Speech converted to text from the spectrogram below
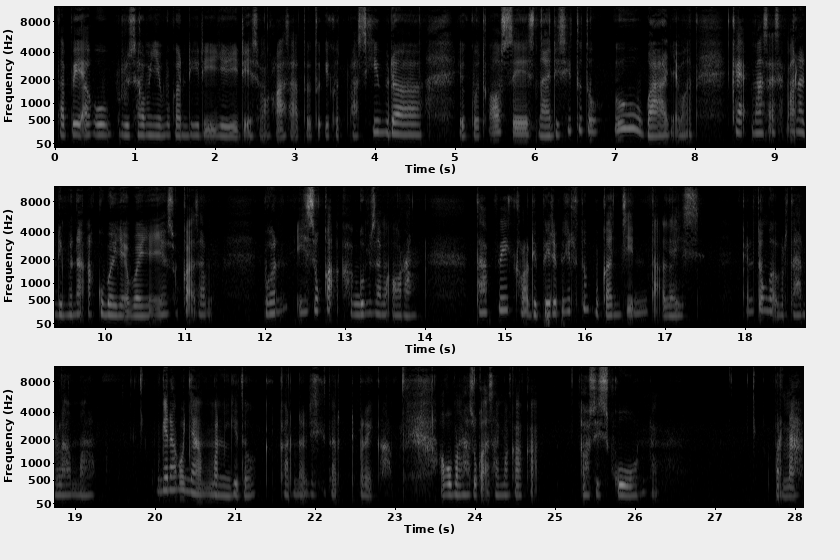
tapi aku berusaha menyibukkan diri. Jadi di SMA kelas 1 tuh ikut paskibra ikut osis. Nah di situ tuh uh banyak banget. Kayak masa SMA lah di mana aku banyak banyaknya suka sama bukan ih suka kagum sama orang. Tapi kalau dipikir-pikir itu bukan cinta guys. Kan itu nggak bertahan lama. Mungkin aku nyaman gitu karena di sekitar mereka. Aku pernah suka sama kakak osisku pernah.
